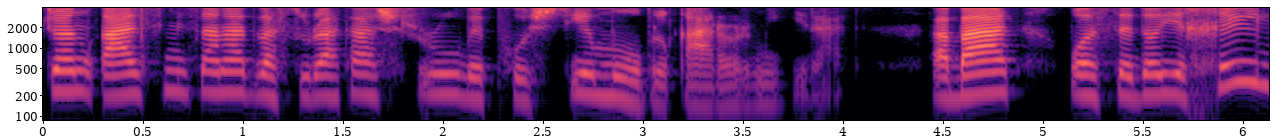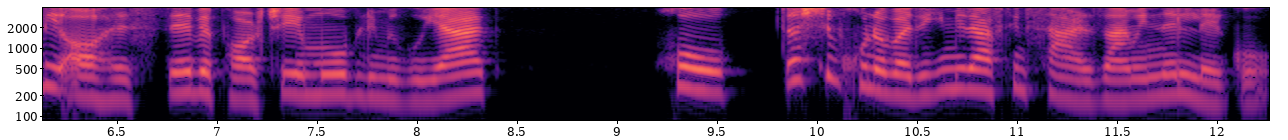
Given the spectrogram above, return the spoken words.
جان قلط می‌زند و صورتش رو به پشتی مبل قرار می گیرد. و بعد با صدای خیلی آهسته به پارچه مبل می‌گوید خب داشتیم خانوادگی می‌رفتیم سرزمین لگو.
